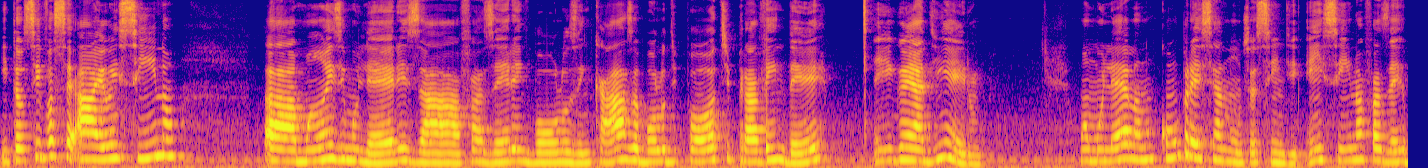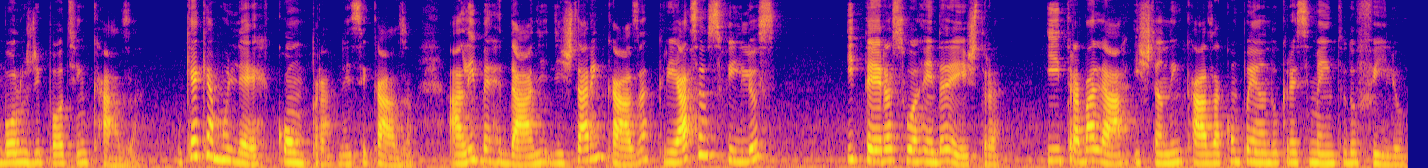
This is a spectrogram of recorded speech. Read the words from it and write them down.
Então, se você, ah, eu ensino uh, mães e mulheres a fazerem bolos em casa, bolo de pote para vender e ganhar dinheiro. Uma mulher ela não compra esse anúncio assim de ensino a fazer bolos de pote em casa. O que é que a mulher compra nesse caso? A liberdade de estar em casa, criar seus filhos e ter a sua renda extra e trabalhar estando em casa acompanhando o crescimento do filho.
